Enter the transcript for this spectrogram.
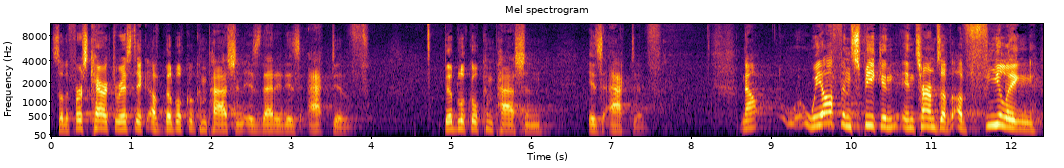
So, the first characteristic of biblical compassion is that it is active. Biblical compassion is active. Now, we often speak in, in terms of, of feeling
